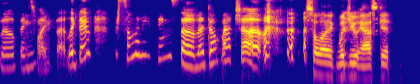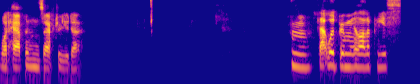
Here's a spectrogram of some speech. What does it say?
Little things like that. Like there, there's so many things though that don't match up. so like would you ask it what happens after you die Hmm, that would bring me a lot of peace.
